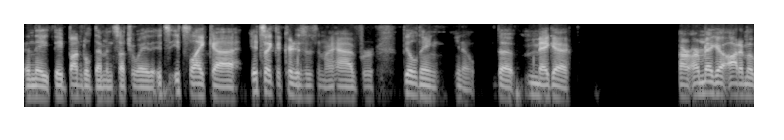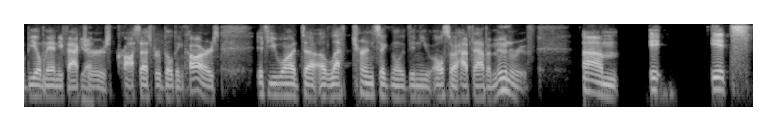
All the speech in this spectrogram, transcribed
and they they bundled them in such a way that it's it's like uh it's like the criticism i have for building you know the mega our, our mega automobile manufacturers yeah. process for building cars if you want uh, a left turn signal then you also have to have a moonroof um it it's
